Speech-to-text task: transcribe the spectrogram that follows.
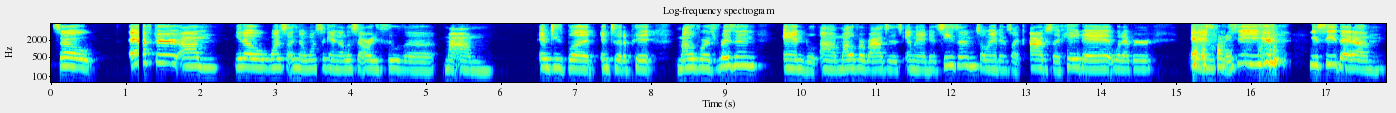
So after um, you know, once you know, once again, Alyssa already threw the my um MG's blood into the pit. Malivore is risen, and um, Malivore rises, and Landon sees him. So Landon's like, obviously, like, "Hey, Dad," whatever. That and funny. you see, you see that um,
